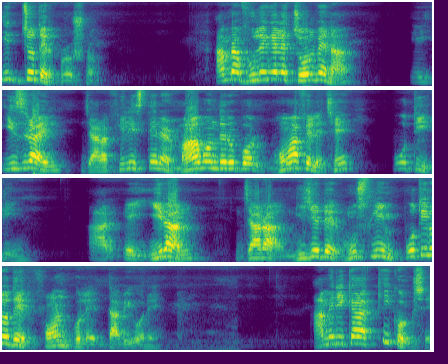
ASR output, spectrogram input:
ইজ্জতের প্রশ্ন। আমরা ভুলে গেলে চলবে না এই ইসরায়েল, যারা ফিলিস্তিনের মা বোনদের উপর বোমা ফেলেছে প্রতিদিন। আর এই ইরান, যারা নিজেদের মুসলিম প্রতিরোধের ফ্রন্ট বলে দাবি করে। আমেরিকা কি করছে?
